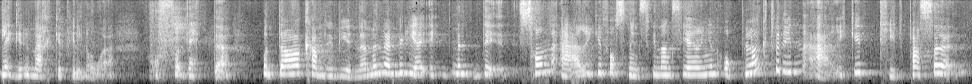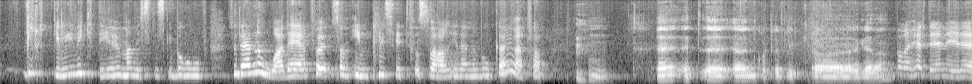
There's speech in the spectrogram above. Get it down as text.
legger du merke til noe. Hvorfor dette? Og da kan du begynne. Men, jeg, men det, sånn er ikke forskningsfinansieringen opplagt, fordi den er ikke tilpassa virkelig viktige humanistiske behov. Så det er noe av det jeg for, sånn implisitt forsvarer i denne boka, i hvert fall. Mm. Et, et, en kort replikk fra Greve? Bare helt enig i det.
